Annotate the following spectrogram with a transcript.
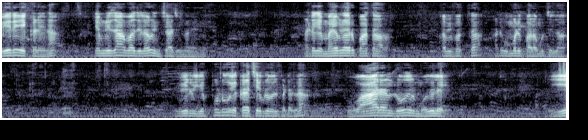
వేరే ఎక్కడైనా. మేము నిజామాబాద్ జిల్లాలో ఇన్ఛార్జ్ ఉన్నాను నేను. అంటే మహబూబ్నగర్ పాత అవిభక్త అంటే ఉమ్మడి పాలమూరు జిల్లా. వీళ్ళు ఎప్పుడు ఎక్కడ చేపలు వదిలిపెట్టాలా వారం రోజులు మొదలై ఏ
